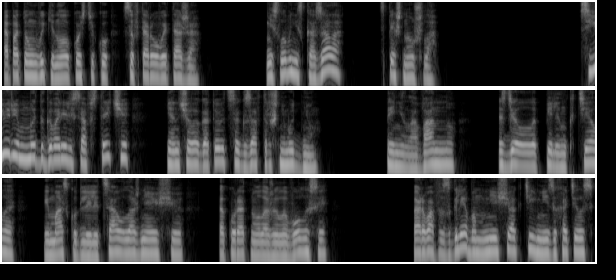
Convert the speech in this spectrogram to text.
а потом выкинула Костику со второго этажа. Ни слова не сказала, спешно ушла. С Юрием мы договорились о встрече, я начала готовиться к завтрашнему дню. Приняла ванну, сделала пилинг тела и маску для лица увлажняющую, аккуратно уложила волосы. Порвав с Глебом, мне еще активнее захотелось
